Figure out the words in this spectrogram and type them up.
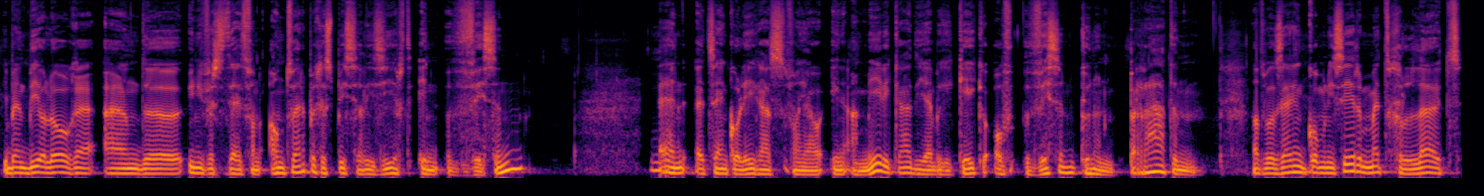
Je bent biologe aan de Universiteit van Antwerpen, gespecialiseerd in vissen. Ja. En het zijn collega's van jou in Amerika die hebben gekeken of vissen kunnen praten. Dat wil zeggen communiceren met geluid.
